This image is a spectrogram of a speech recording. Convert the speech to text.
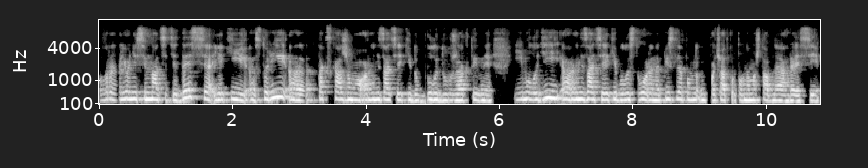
в районі 17 десь, які е, старі, е, так скажемо, організації, які були дуже активні, і молоді організації, які були створені після початку повномасштабної агресії.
